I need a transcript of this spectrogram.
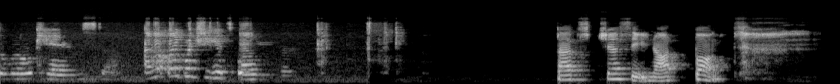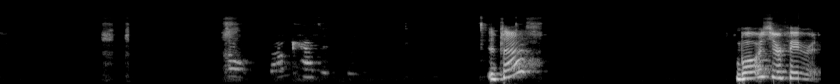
like a little kid and stuff. I don't like when she gets older. That's Jessie, not Bunk'd. Oh, Bunk has it. Does? What was your favorite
